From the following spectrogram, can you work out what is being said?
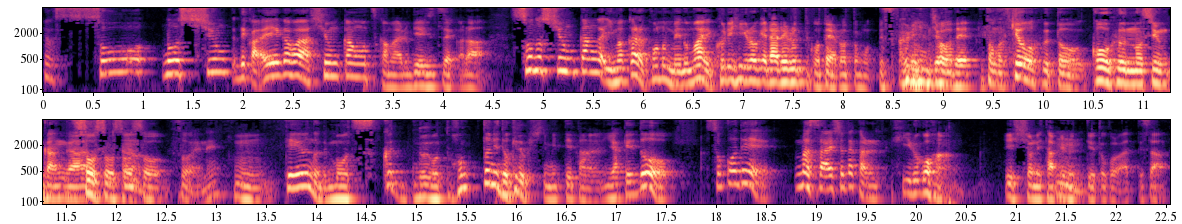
なんかその瞬間、でか映画は瞬間を捕まえる芸術やから、その瞬間が今からこの目の前で繰り広げられるってことやろと思って、スクリーン上で。その恐怖と興奮の瞬間が。そうそうそうそう。ん。そうやね。うん。っていうので、もうすっごい、本当にドキドキして見てたんやけど、そこで、まあ最初だから昼ご飯一緒に食べるっていうところがあってさ、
